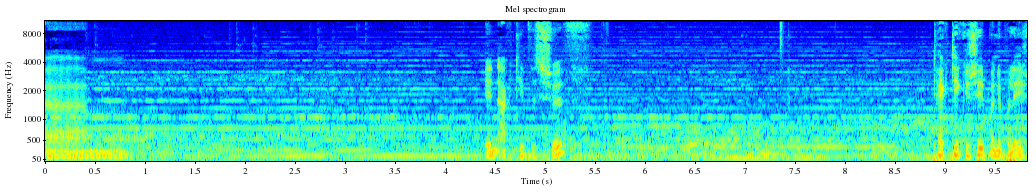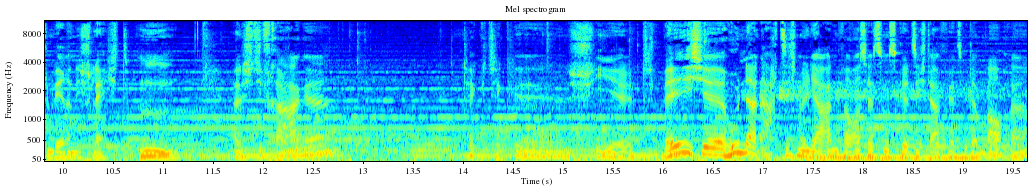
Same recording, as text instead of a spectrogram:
Ähm, inaktives Schiff. Tactical Shield Manipulation wäre nicht schlecht. Hm. Natürlich die Frage. Tactical Shield. Welche 180 Milliarden Voraussetzungsskills ich dafür jetzt wieder brauche?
